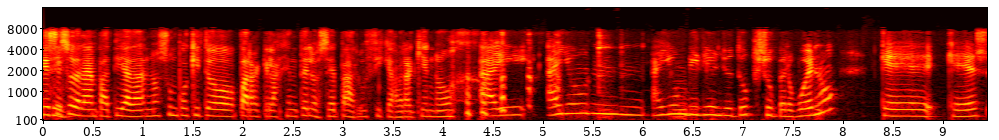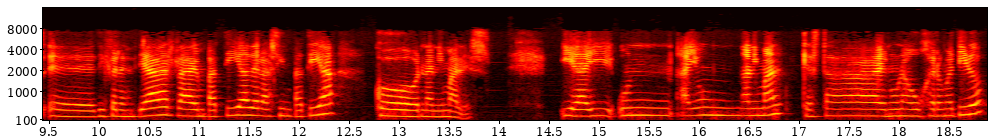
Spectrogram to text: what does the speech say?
¿Qué es eso de la empatía? Danos un poquito para que la gente lo sepa, Lucy, que habrá quien no. Hay, hay un, hay un vídeo en YouTube súper bueno que, que es eh, diferenciar la empatía de la simpatía con animales. Y hay un, hay un animal que está en un agujero metido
